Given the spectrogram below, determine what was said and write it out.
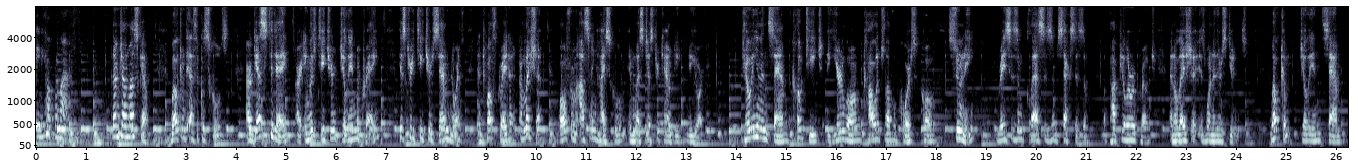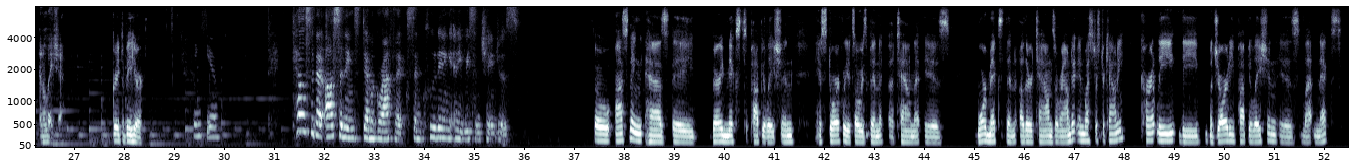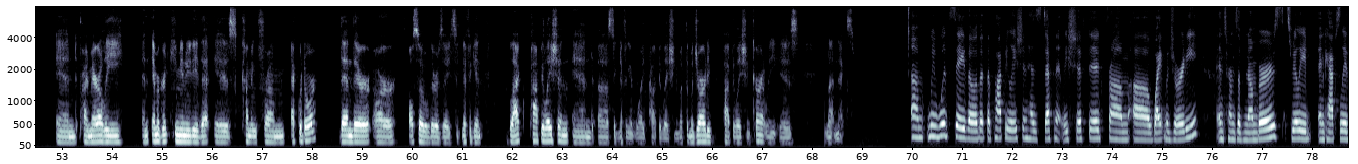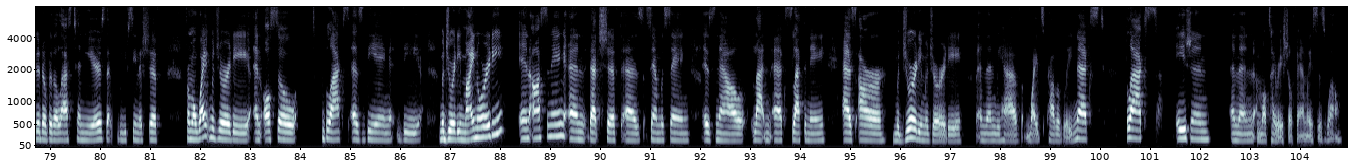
I'm Amy Halpern Laff. And I'm Jon Moscow. Welcome to Ethical Schools. Our guests today are English teacher Jillian McCrae, history teacher Sam North, and 12th grader Alicia, all from Ossining High School in Westchester County, New York. Jillian and Sam co teach a year long college level course called SUNY Racism, Classism, Sexism, a Popular Approach, and Alicia is one of their students. Welcome, Jillian, Sam, and Alicia. Great to be here. Thank you. Tell us about Ossining's demographics, including any recent changes. So, Ossining has a very mixed population. Historically, it's always been a town that is more mixed than other towns around it in Westchester County. Currently, the majority population is Latinx and primarily an immigrant community that is coming from Ecuador. Then there are also there's a significant black population and a significant white population, but the majority population currently is Latinx. Um, we would say, though, that the population has definitely shifted from a white majority in terms of numbers. It's really encapsulated over the last 10 years that we've seen a shift from a white majority and also Blacks as being the majority minority in Ossining. And that shift, as Sam was saying, is now Latinx, Latine as our majority majority. And then we have whites probably next, Blacks, Asian, and then multiracial families as well.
